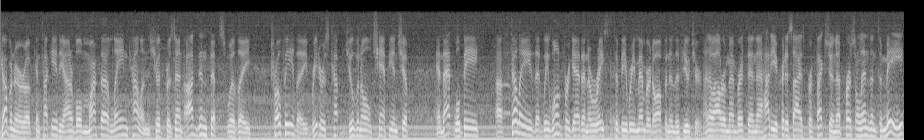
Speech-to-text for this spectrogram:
governor of Kentucky, the Honorable Martha Layne Collins, should present Ogden Phipps with a trophy, the Breeders' Cup Juvenile Championship, and that will be a filly that we won't forget and a race to be remembered often in the future. I know I'll remember it. And uh, how do you criticize perfection? A Personal Ensign, to me,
